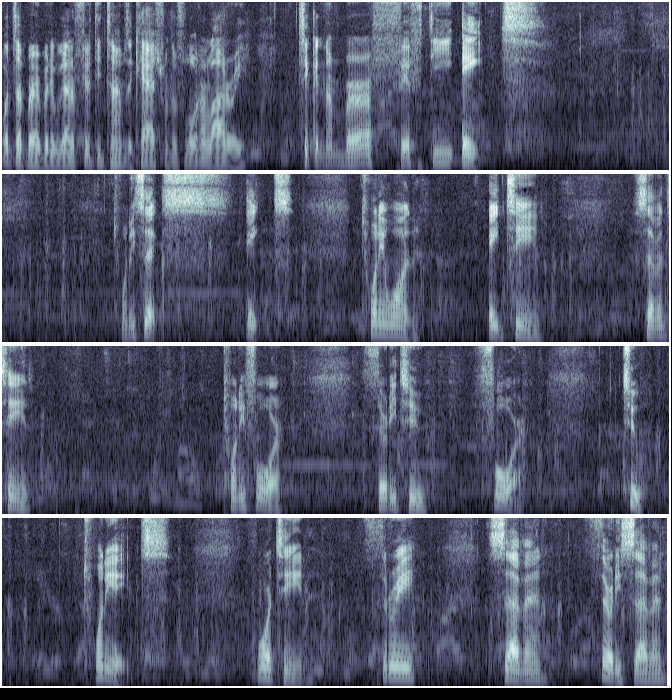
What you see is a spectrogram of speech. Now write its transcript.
What's up, everybody? We got a 50 times the cash from the Florida Lottery. Ticket number 58. 26. 8. 21. 18. 17. 24. 32. 4. 2. 28. 14. 3. 7. 37.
